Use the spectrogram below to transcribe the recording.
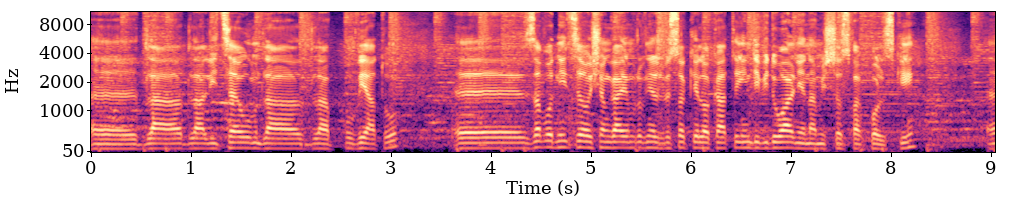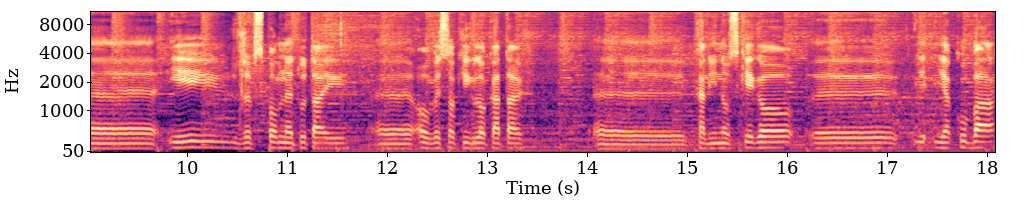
e, dla, dla liceum, dla, dla powiatu, e, zawodnicy osiągają również wysokie lokaty indywidualnie na Mistrzostwach Polski. E, I że wspomnę tutaj o wysokich lokatach Kalinowskiego, Jakuba,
